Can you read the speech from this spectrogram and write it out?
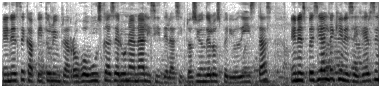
En este capítulo, Infrarrojo busca hacer un análisis de la situación de los periodistas, en especial de quienes ejercen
